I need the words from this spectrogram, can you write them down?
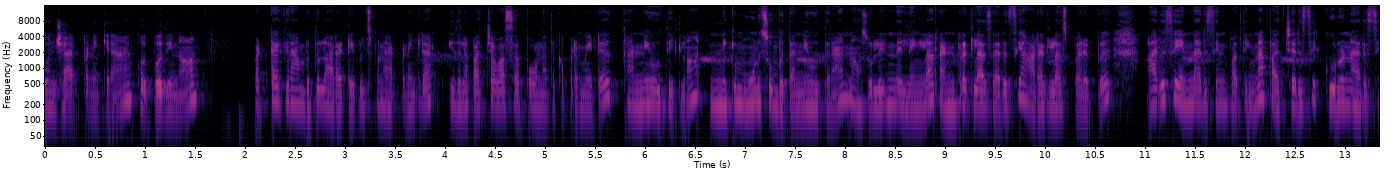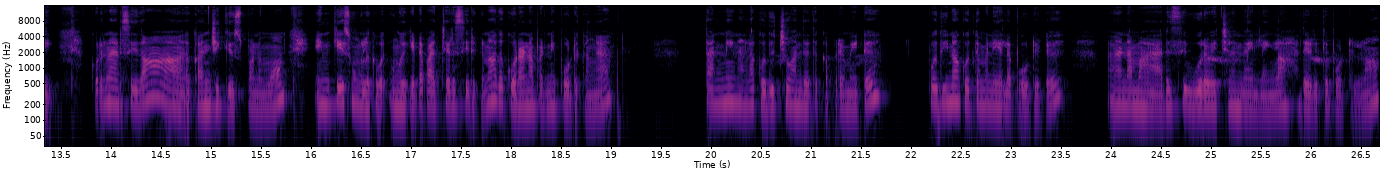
கொஞ்சம் ஆட் பண்ணிக்கிறேன். புதினா பட்டை கிராம்பத்தூள் அரை டேபிள் ஸ்பூன் ஆட் பண்ணிக்கிறேன். இதில் பச்சை வாசல் போனதுக்கப்புறமேட்டு தண்ணி ஊற்றிக்கலாம் இன்றைக்கி மூணு சொம்பு தண்ணி ஊற்றுறேன் நான் சொல்லியிருந்தேன் இல்லைங்களா? ரெண்டரை கிளாஸ் அரிசி அரை கிளாஸ் பருப்பு. அரிசி என்ன அரிசின்னு பார்த்தீங்கன்னா பச்சரிசி குருண அரிசி. குருண அரிசி தான் கஞ்சிக்கு யூஸ் பண்ணுவோம். இன்கேஸ் உங்களுக்கு உங்ககிட்ட பச்சரிசி இருக்குன்னா அதை குரணை பண்ணி போட்டுக்கோங்க. தண்ணி நல்லா கொதிச்சு வந்ததுக்கப்புறமேட்டு புதினா கொத்தமல்லி இலை போட்டுட்டு நம்ம அரிசி ஊற வச்சுருந்தோம் இல்லைங்களா? அதை எடுத்து போட்டுடலாம்.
